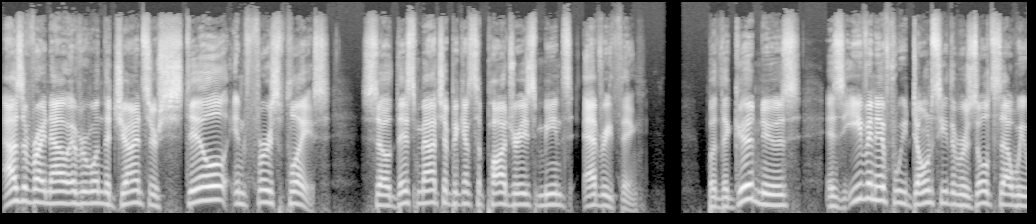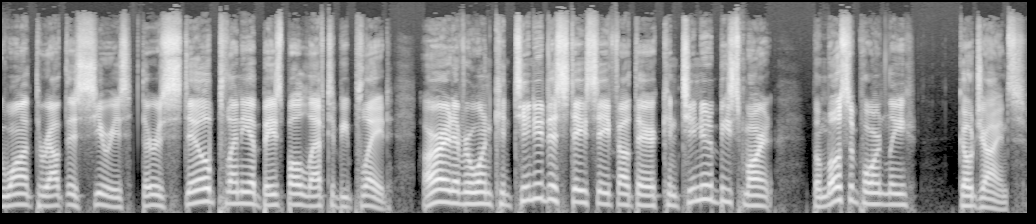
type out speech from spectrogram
As of right now, everyone, the Giants are still in first place. So this matchup against the Padres means everything. But the good news is even if we don't see the results that we want throughout this series, there is still plenty of baseball left to be played. All right, everyone, continue to stay safe out there, continue to be smart, but most importantly, go Giants.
